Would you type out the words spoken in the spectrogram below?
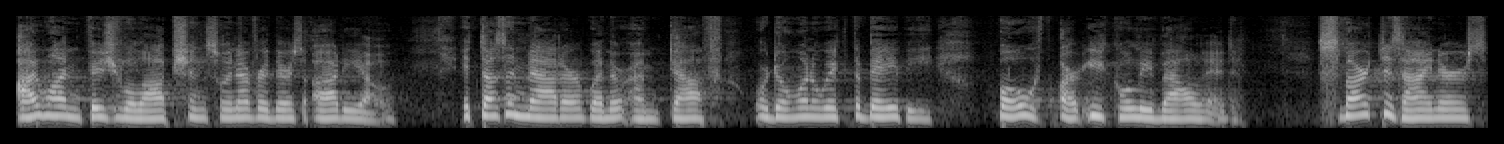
I want visual options whenever there's audio. It doesn't matter whether I'm deaf or don't want to wake the baby. Both are equally valid. Smart designers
